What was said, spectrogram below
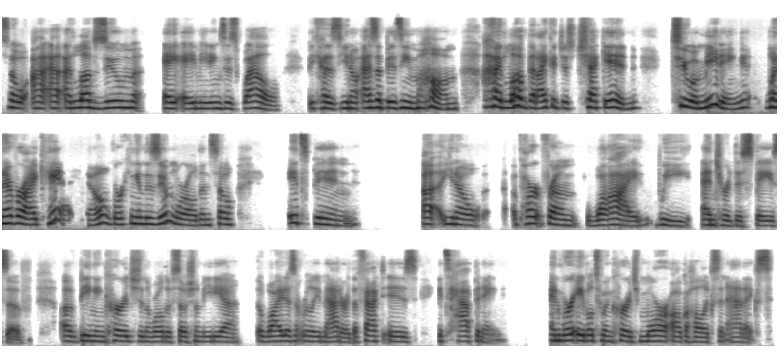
So I, I I love Zoom AA meetings as well because you know as a busy mom I love that I could just check in to a meeting whenever I can you know working in the Zoom world. And so it's been uh you know apart from why we entered this space of of being encouraged in the world of social media the why doesn't really matter. The fact is it's happening and we're able to encourage more alcoholics and addicts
